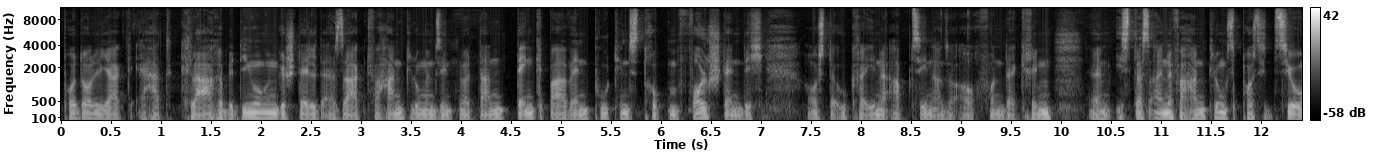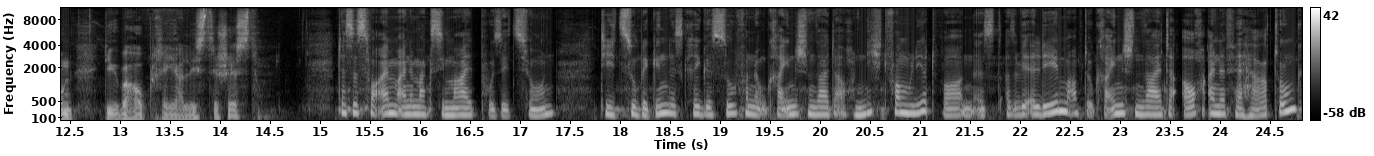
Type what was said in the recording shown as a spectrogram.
Podoljak. Er hat klare Bedingungen gestellt. Er sagt, Verhandlungen sind nur dann denkbar, wenn Putins Truppen vollständig aus der Ukraine abziehen, also auch von der Krim. Ähm, ist das eine Verhandlungsposition, die überhaupt realistisch ist? Das ist vor allem eine Maximalposition die zu Beginn des Krieges so von der ukrainischen Seite auch nicht formuliert worden ist. Also wir erleben auf der ukrainischen Seite auch eine Verhärtung,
